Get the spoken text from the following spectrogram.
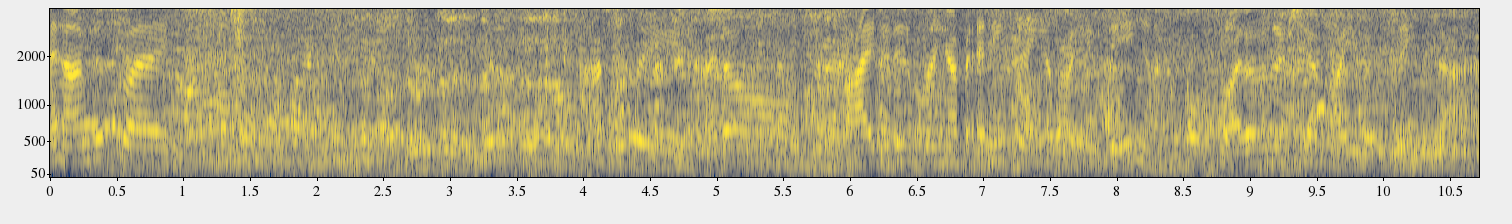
And I'm just like, Ashley, I don't, I didn't bring up anything about you being in a cult, so I don't understand why you would think that.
